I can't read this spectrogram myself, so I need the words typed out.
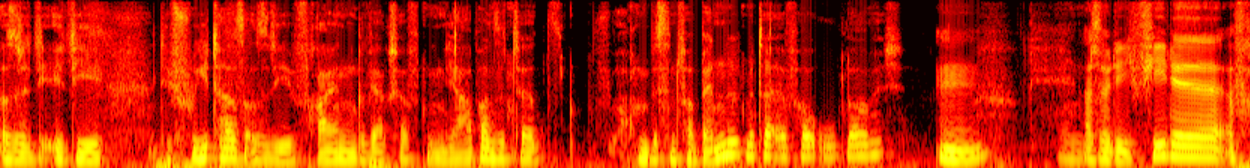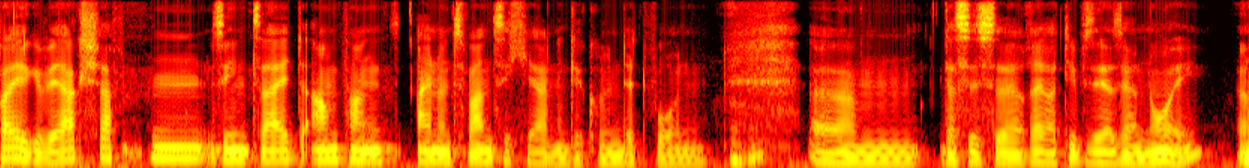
also die, die, die Freetas, also die freien Gewerkschaften in Japan sind ja auch ein bisschen verbändelt mit der FAU, glaube ich. Mhm. Also die viele freie Gewerkschaften sind seit Anfang 21 Jahren gegründet worden. Mhm. Ähm, das ist äh, relativ sehr, sehr neu. Mhm.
